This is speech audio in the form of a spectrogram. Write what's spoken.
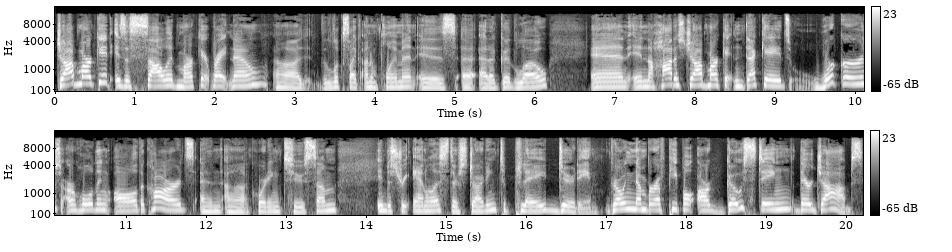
Job market is a solid market right now. Uh, it looks like unemployment is uh, at a good low. And in the hottest job market in decades, workers are holding all the cards. And uh, according to some industry analysts, they're starting to play dirty. Growing number of people are ghosting their jobs,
